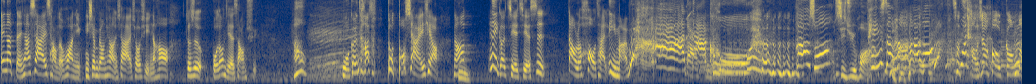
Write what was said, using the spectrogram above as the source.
哎，那等一下下一场的话，你你先不用跳，你下来休息，然后就是果冻姐姐上去。”然后我跟她 都都吓一跳，然后那个姐姐是到了后台立马哇大哭，她说戏剧化，凭什么？她说好像后宫哦。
